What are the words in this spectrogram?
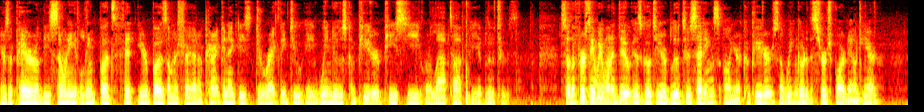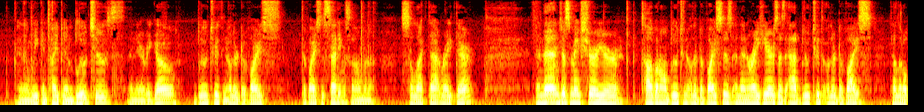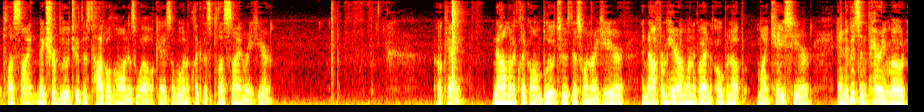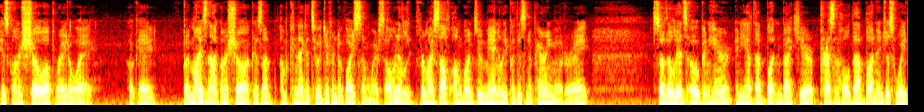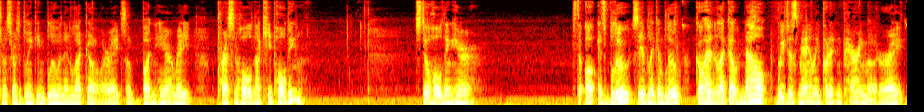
Here's a pair of these Sony LinkBuds Fit earbuds. I'm going to show you how to pair and connect these directly to a Windows computer, PC, or laptop via Bluetooth. So the first thing we want to do is go to your Bluetooth settings on your computer. So we can go to the search bar down here, and then we can type in Bluetooth, and there we go, Bluetooth and other device devices settings. So I'm going to select that right there. And then just make sure you're toggled on Bluetooth and other devices. And then right here it says add Bluetooth other device that little plus sign. Make sure Bluetooth is toggled on as well, okay? So we're gonna click this plus sign right here. Okay, now I'm gonna click on Bluetooth, this one right here. And now from here, I'm gonna go ahead and open up my case here. And if it's in pairing mode, it's gonna show up right away, okay? But mine's not gonna show up because I'm, I'm connected to a different device somewhere. So I'm gonna, for myself, I'm going to manually put this in a pairing mode, all right? So the lid's open here and you have that button back here. Press and hold that button and just wait till it starts blinking blue and then let go. All right, so button here, ready? Press and hold. Now keep holding. Still holding here. Still, oh, it's blue. See it blinking blue? Go ahead and let go. Now we just manually put it in pairing mode, all right?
